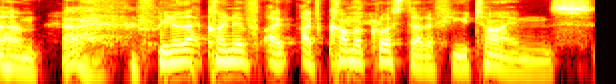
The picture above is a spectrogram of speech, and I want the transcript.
Um, you know, that kind of. I've I've come across that a few times.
